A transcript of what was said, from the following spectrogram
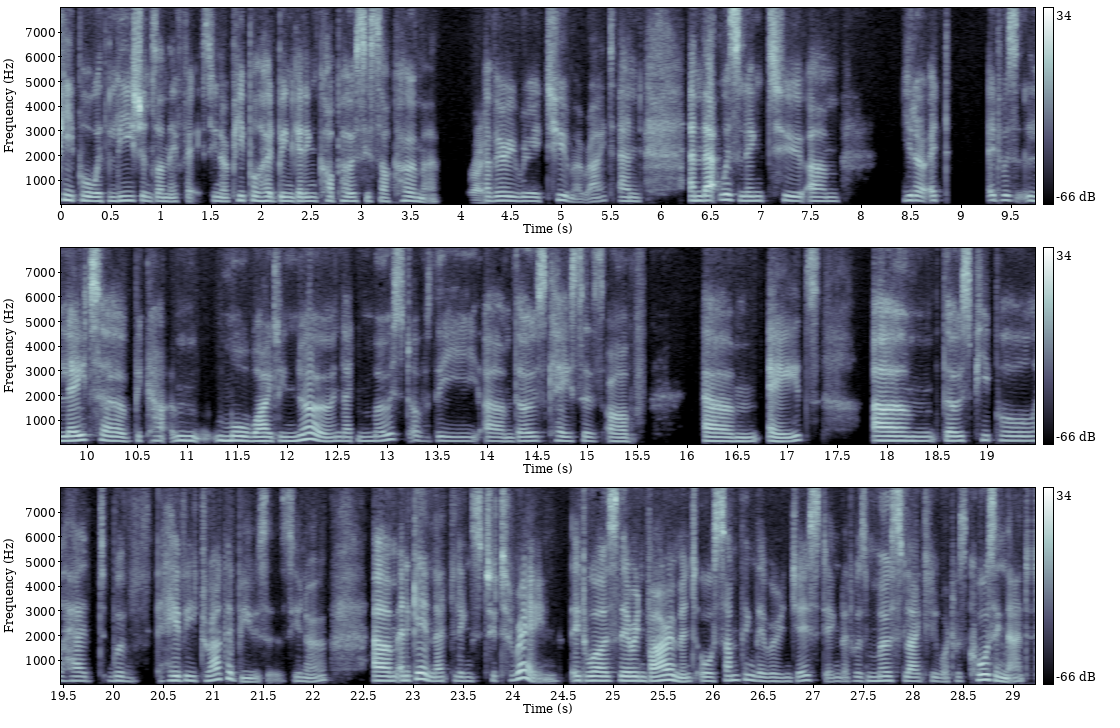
people with lesions on their face. You know, people had been getting Kaposi sarcoma, Right. a very rare tumor, right? And and that was linked to, um, you know, it it was later become more widely known that most of the um, those cases of um, AIDS um, those people had were heavy drug abusers, you know. Um, and again, that links to terrain. It was their environment or something they were ingesting that was most likely what was causing that.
